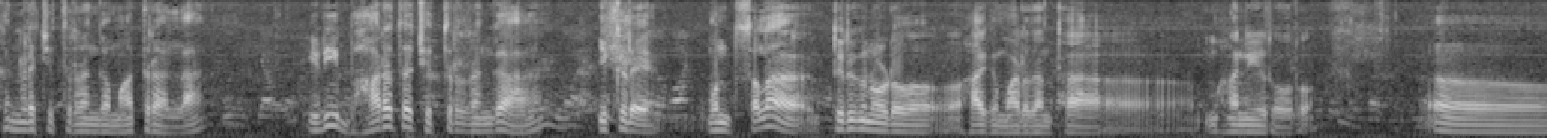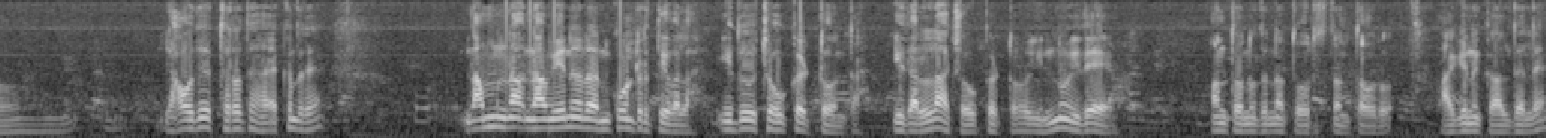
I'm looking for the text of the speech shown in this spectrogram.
ಕನ್ನಡ ಚಿತ್ರರಂಗ ಮಾತ್ರ ಅಲ್ಲ, ಇಡೀ ಭಾರತ ಚಿತ್ರರಂಗ ಈ ಕಡೆ ಒಂದು ಸಲ ತಿರುಗಿ ನೋಡೋ ಹಾಗೆ ಮಾಡಿದಂಥ ಮಹನೀಯರವರು. ಯಾವುದೇ ಥರದ ಯಾಕಂದರೆ ನಮ್ಮ ನಾವೇನಾದ್ರು ಅಂದ್ಕೊಂಡಿರ್ತೀವಲ್ಲ ಇದು ಚೌಕಟ್ಟು ಅಂತ, ಇದೆಲ್ಲ ಚೌಕಟ್ಟು, ಇನ್ನೂ ಇದೆ ಅಂತ ಅನ್ನೋದನ್ನು ತೋರಿಸಿದಂಥವ್ರು. ಆಗಿನ ಕಾಲದಲ್ಲೇ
